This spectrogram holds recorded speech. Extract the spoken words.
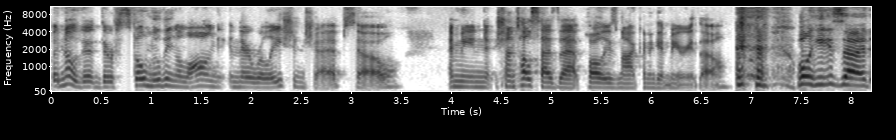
but no, they're they're still moving along in their relationship. So, I mean, Chantel says that Paulie's not going to get married though. well, he said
